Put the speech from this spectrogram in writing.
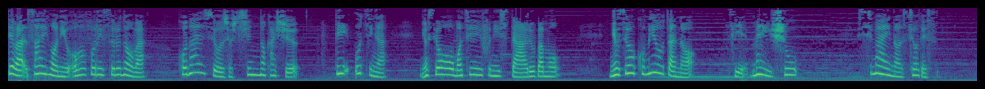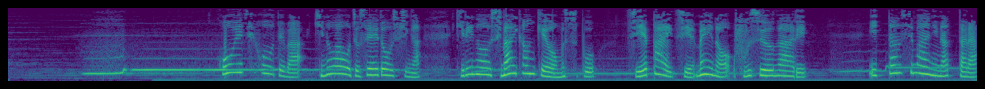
では最後にお送りするのは、湖南省出身の歌手、李ウチが女性をモチーフにしたアルバム、女性組歌の姐妹書、姉妹の書です。高江地方では気の合う女性同士が霧の姉妹関係を結ぶ知恵パイ知恵妹の風習があり、一旦姉妹になったら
